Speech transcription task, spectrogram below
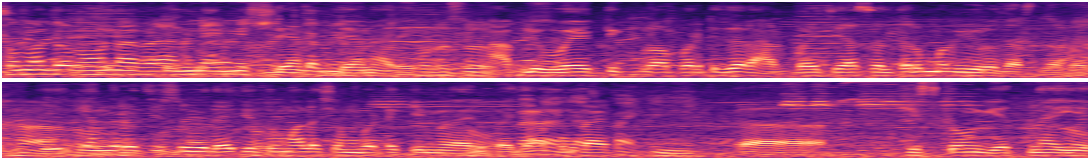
समाजावर होणारा अन्याय निश्चित देणार आहे. आपली वैयक्तिक प्रॉपर्टी जर हडपायची असेल तर मग विरोध असला हां. पाहिजे केंद्राची सुविधा आहे ती तुम्हाला शंभर टक्के मिळायला पाहिजे. आपण काय हिसकावून घेत नाही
